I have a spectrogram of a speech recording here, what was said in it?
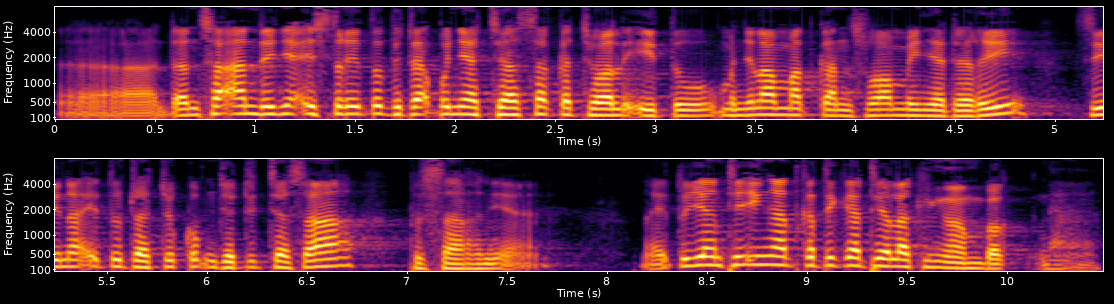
Ya, dan seandainya istri itu tidak punya jasa kecuali itu, menyelamatkan suaminya dari zina itu sudah cukup menjadi jasa besarnya. Nah itu yang diingat ketika dia lagi ngambek. Nah,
